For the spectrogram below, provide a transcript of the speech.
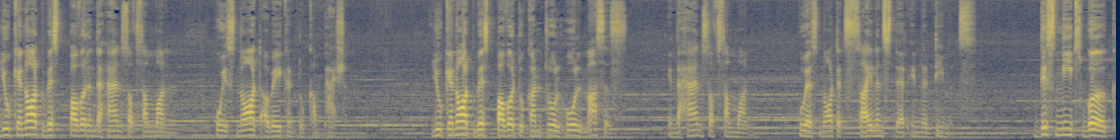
You cannot waste power in the hands of someone who is not awakened to compassion. You cannot waste power to control whole masses in the hands of someone who has not yet silenced their inner demons. This needs work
